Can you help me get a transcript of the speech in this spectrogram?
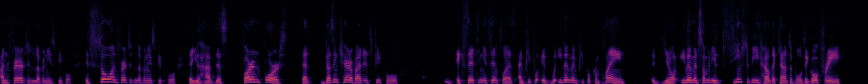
unfair to the Lebanese people. It's so unfair to the Lebanese people that you have this foreign force that doesn't care about its people exerting its influence and people even when people complain you know, even when somebody seems to be held accountable, they go free,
